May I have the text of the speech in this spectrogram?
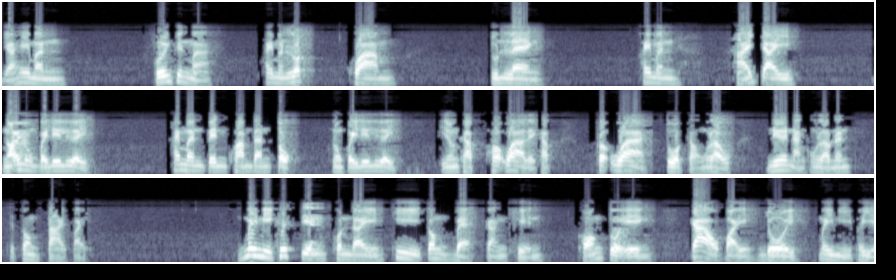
อย่าให้มันฟื้นขึ้นมา ให้มันลดความรุนแรง ให้มันหายใจน้อยลงไปเรื่อยๆ ให้มันเป็นความดันตกลงไปเรื่อยๆ พี่น้องครับ เพราะว่าอะไรครับ เพราะว่าตัวเก่าของเราเนื้อหนังของเรานั้นจะต้องตายไป ไม่มีคริสเตียนคนใดที่ต้องแบกกางเขนของตัวเองก้าวไปโดยไม่มีพระเย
